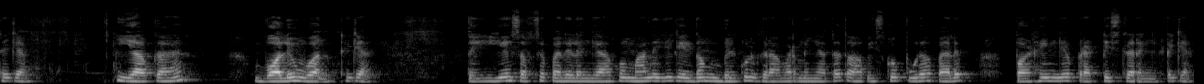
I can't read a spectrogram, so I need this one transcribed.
ठीक है? ये आपका है वॉल्यूम वन, ठीक है? तो ये सबसे पहले लेंगे आपको। मान लीजिए कि एकदम बिल्कुल ग्रामर नहीं आता तो आप इसको पूरा पहले पढ़ेंगे, प्रैक्टिस करेंगे, ठीक है?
